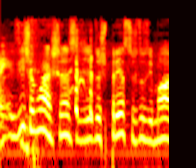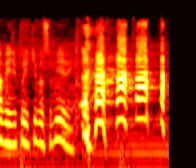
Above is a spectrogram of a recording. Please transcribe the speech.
Espanha. existe alguma chance de, dos preços dos imóveis de Curitiba subirem?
